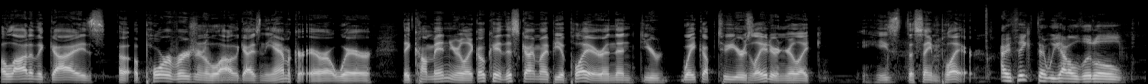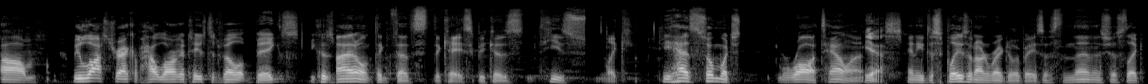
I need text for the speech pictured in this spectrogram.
a lot of the guys a, a poor version of a lot of the guys in the Amaker era where they come in you're like okay this guy might be a player and then you wake up 2 years later and you're like he's the same player I think that we got a little. Um, we lost track of how long it takes to develop bigs because I don't think that's the case because he's like he has so much raw talent. Yes. And he displays it on a regular basis. And then it's just like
